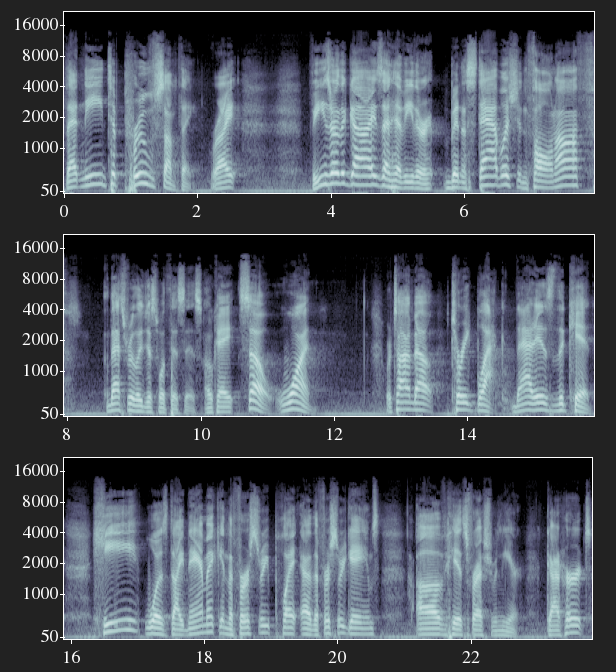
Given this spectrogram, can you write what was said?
that need to prove something, right? These are the guys that have either been established and fallen off. That's really just what this is, okay? So, one, we're talking about Tarik Black. That is the kid. He was dynamic in the first three play uh, the first three games of his freshman year. Got hurt,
